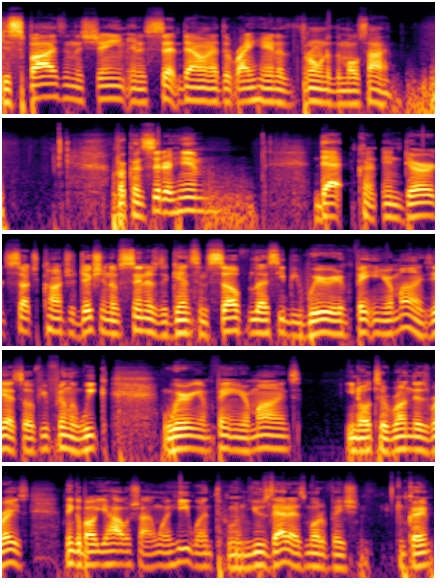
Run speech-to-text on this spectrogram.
despising the shame, and is set down at the right hand of the throne of the Most High. For consider him that endured such contradiction of sinners against himself, lest he be wearied and faint in your minds. Yeah, so if you're feeling weak, weary, and faint in your minds, you know, to run this race, think about Yahweh and what he went through and use that as motivation. Okay.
